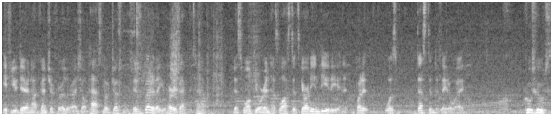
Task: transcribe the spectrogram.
If you dare not venture further, I shall pass no judgment. It is better that you hurry back to town. The swamp you are in has lost its guardian deity in it, but it was destined to fade away. Hoot hoot!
